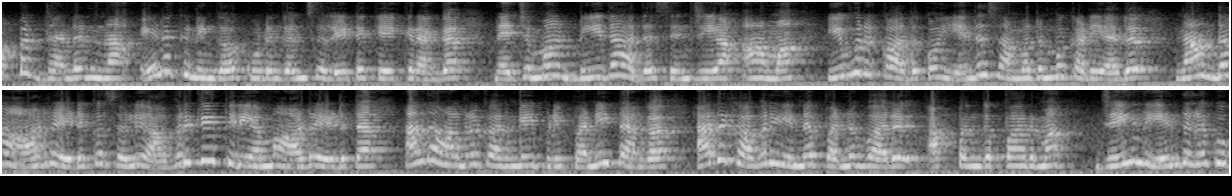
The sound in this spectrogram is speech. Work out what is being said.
அப்போ தண்டனைனா எனக்கு நீங்க கொடுங்கன்னு சொல்லிட்டு கேட்குறாங்க நிஜமா நீ தான் அதை செஞ்சியா? ஆமா. இவருக்கும் அதுக்கும் எந்த சம்மதமும் கிடையாது. நான் தான் ஆர்டர் எடுக்க சொல்லி அவருக்கே தெரியாம ஆர்டர் எடுத்தேன். அந்த ஆர்டர்காரங்க இப்படி பண்ணிட்டாங்க. அதுக்கு அவர் என்ன பண்ணுவாரு? அப்ப இங்க பாருமா ஜெயில் எந்த அளவுக்கு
